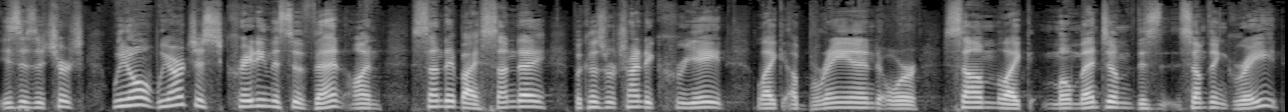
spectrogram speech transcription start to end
is as a church, we don't we aren't just creating this event on Sunday by Sunday because we're trying to create like a brand or some like momentum, this something great.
